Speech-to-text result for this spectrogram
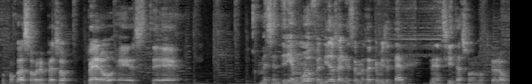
un poco de sobrepeso, pero este, me sentiría muy ofendido si alguien se me acerca y me dice, ten, necesitas un nutriólogo,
